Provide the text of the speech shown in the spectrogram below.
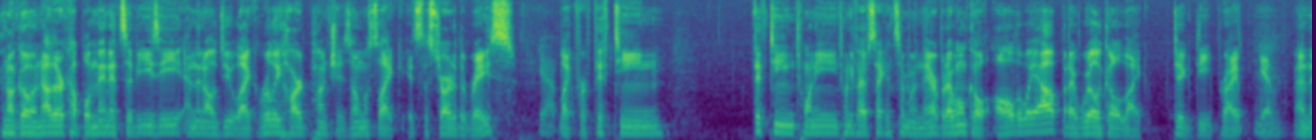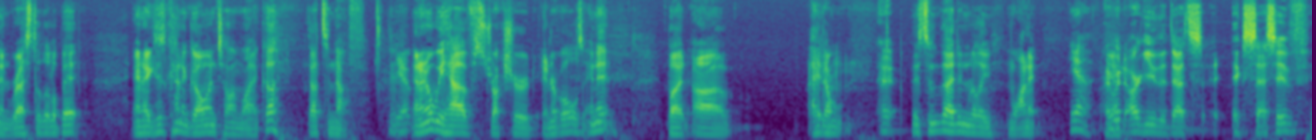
Then I'll go another couple minutes of easy, and then I'll do like really hard punches, almost like it's the start of the race, Yeah. like for 15, 15, 20, 25 seconds, somewhere in there. But I won't go all the way out, but I will go like dig deep, right? Yep. And then rest a little bit. And I just kind of go until I'm like, oh, that's enough. Yep. And I know we have structured intervals in it, but uh, I don't, Uh, this, I didn't really want it. Yeah. I would argue that that's excessive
